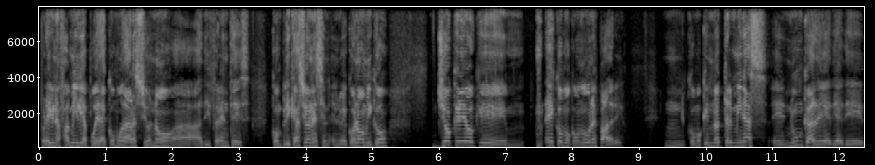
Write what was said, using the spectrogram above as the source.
por ahí una familia puede acomodarse o no a, diferentes complicaciones en, lo económico, yo creo que mm, es como cuando uno es padre. Mm, como que no terminas eh, nunca de,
